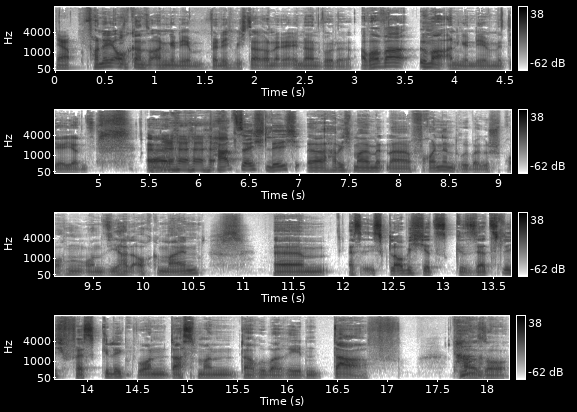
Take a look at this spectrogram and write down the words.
Ja. Fand ich auch ganz angenehm, wenn ich mich daran erinnern würde. Aber war immer angenehm mit dir, Jens. Äh, tatsächlich äh, habe ich mal mit einer Freundin drüber gesprochen und sie hat auch gemeint, ähm, es ist, glaube ich, jetzt gesetzlich festgelegt worden, dass man darüber reden darf. Also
